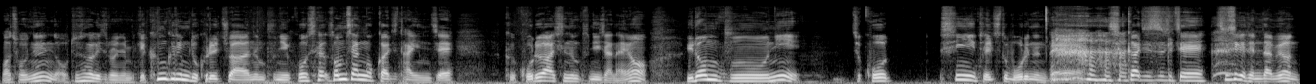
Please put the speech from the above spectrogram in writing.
와, 저는 어떤 생각이 들었냐면 이렇게 큰 그림도 그릴 줄 아는 분이고 세- 섬세한 것까지 다 이제 그 고려하시는 분이잖아요. 이런 분이 이제 곧 신이 될지도 모르는데 시까지 쓰실 때 쓰시게 된다면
